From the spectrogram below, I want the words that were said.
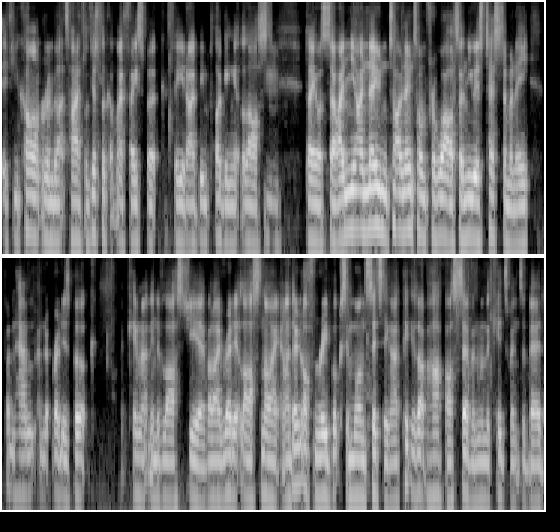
if you can't remember that title just look up my facebook feed. I've been plugging it the last Mm. day or so. I knew i known i've known tom for a while so i knew his testimony but hadn't read his book. It came out at the end of last year but i read it last night and i don't often read books in one sitting. I picked it up at half past seven when the kids went to bed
